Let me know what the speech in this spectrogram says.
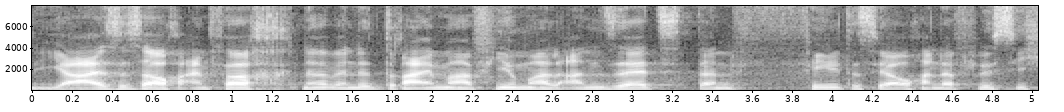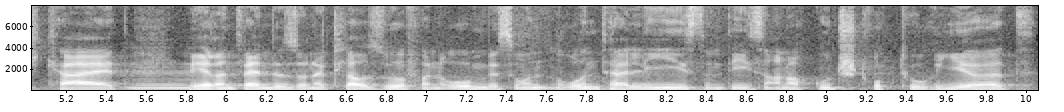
ja, es ist auch einfach, ne, wenn du dreimal, viermal ansetzt, dann fehlt es ja auch an der Flüssigkeit. Mhm. Während wenn du so eine Klausur von oben bis unten runter liest und die ist auch noch gut strukturiert,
